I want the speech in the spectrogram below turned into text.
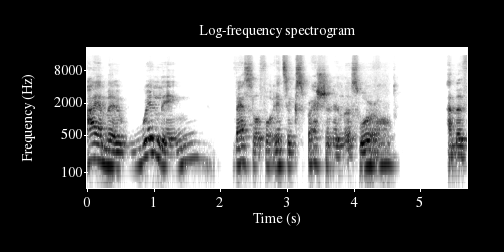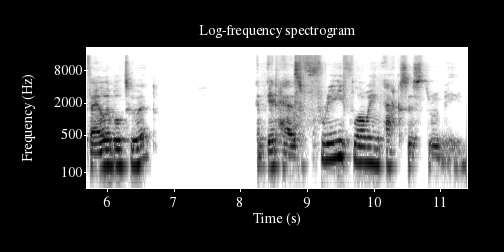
I am a willing vessel for its expression in this world. I'm available to it, and it has free flowing access through me.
